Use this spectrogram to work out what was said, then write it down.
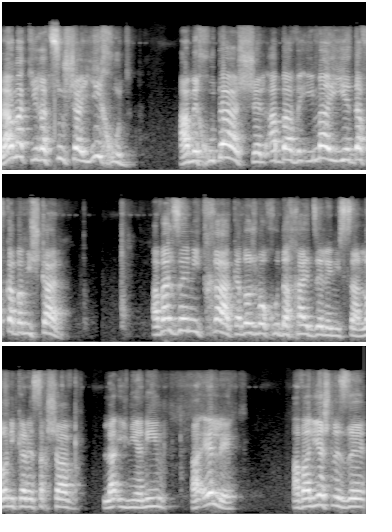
למה? כי רצו שהייחוד המחודש של אבא ואימא יהיה דווקא במשכן. אבל זה נדחה, הקדוש ברוך הוא דחה את זה לניסן, לא ניכנס עכשיו לעניינים האלה, אבל יש לזה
